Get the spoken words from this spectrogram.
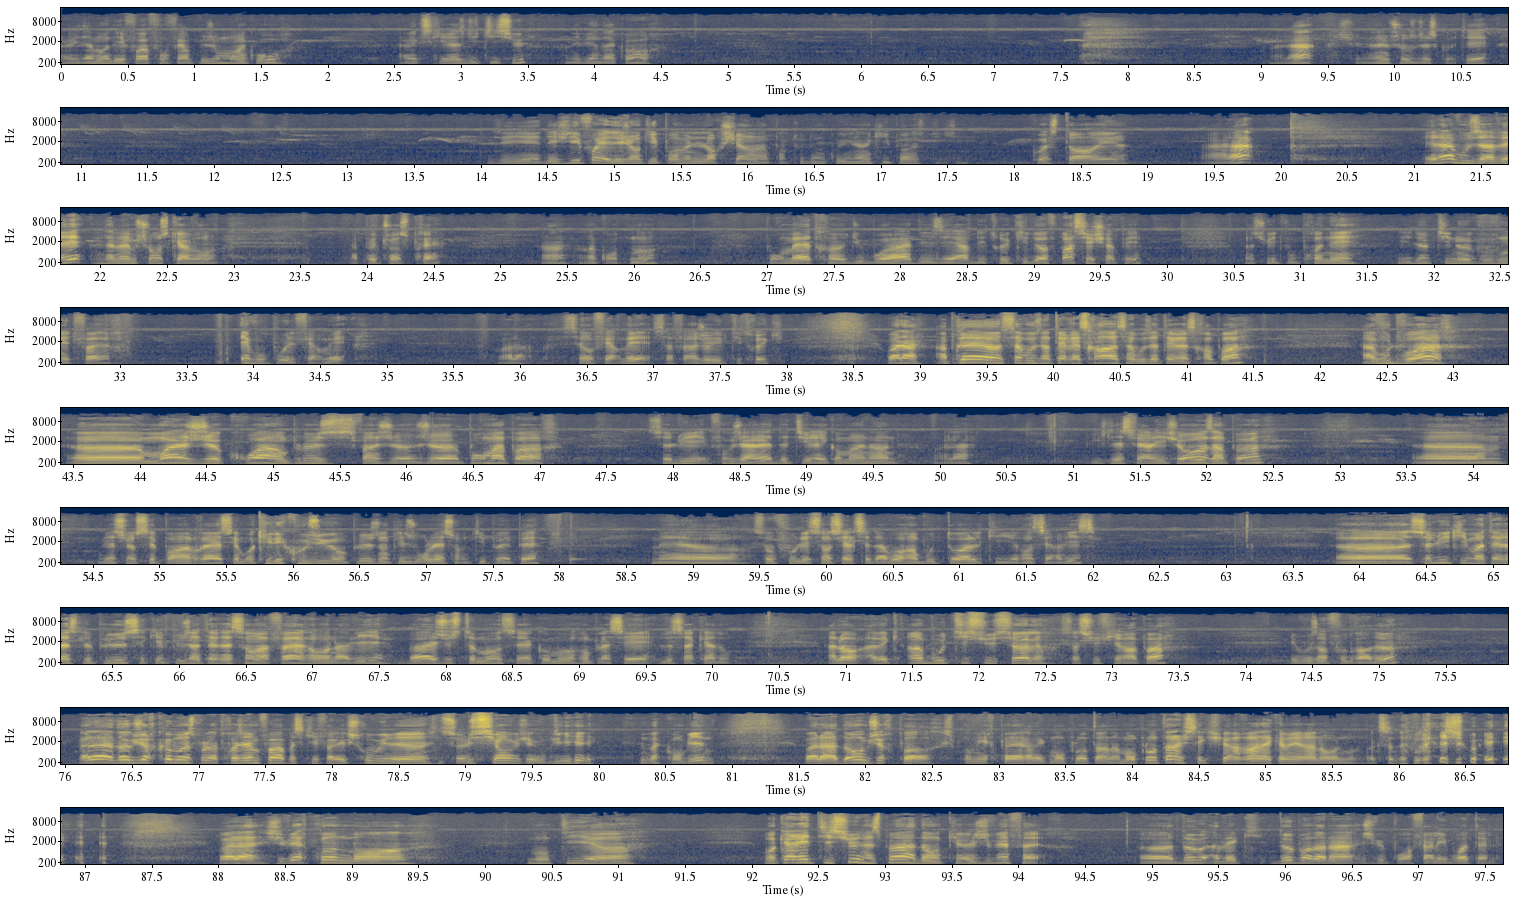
Évidemment, des fois, il faut faire plus ou moins court avec ce qui reste du tissu. On est bien d'accord. Voilà, je fais la même chose de ce côté. Des, fois, il y a des gens qui promènent leur chien, partout d'un coup, il y en a un qui passe, puis qui, Hein. Voilà. Et là, vous avez la même chose qu'avant, à peu de choses près, hein, un contenant pour mettre euh, du bois, des herbes, des trucs qui ne doivent pas s'échapper. Ensuite, vous prenez les deux petits nœuds que vous venez de faire et vous pouvez le fermer. Voilà, c'est enfermé, ça fait un joli petit truc. Voilà, après euh, ça vous intéressera, ça vous intéressera pas. À vous de voir. Euh, moi je crois en plus, enfin je, pour ma part, celui, il faut que j'arrête de tirer comme un âne. Voilà. Puis je laisse faire les choses un peu. Euh, bien sûr, c'est pas un vrai, c'est moi qui l'ai cousu en plus, donc les ourlets sont un petit peu épais. Mais euh, sauf fou, l'essentiel c'est d'avoir un bout de toile qui rend service. Euh, celui qui m'intéresse le plus et qui est le plus intéressant à faire à mon avis, bah justement c'est comment remplacer le sac à dos. Alors avec un bout de tissu seul, ça suffira pas. Il vous en faudra deux. Voilà, donc je recommence pour la troisième fois parce qu'il fallait que je trouve une, solution, j'ai oublié ma combine. Voilà, donc je repars. Je prends mes repères avec mon plantain. Là. Mon plantain, je sais que je suis à ras la caméra normalement, donc ça devrait jouer. voilà, je vais reprendre mon, mon petit euh, mon carré de tissu, n'est-ce pas? Donc euh, je vais faire euh, avec deux bandanas, je vais pouvoir faire les bretelles.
